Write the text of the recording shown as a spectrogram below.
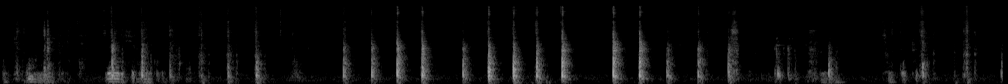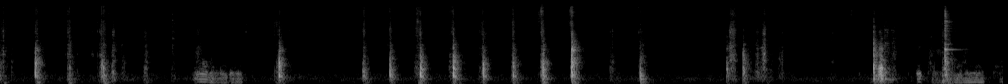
어, 조금만 넣어야 되겠다. 매운 거 싫어할 거거든. 음, 청고추. 매운 건안 되니까. 대파를 좀 많이 넣고.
